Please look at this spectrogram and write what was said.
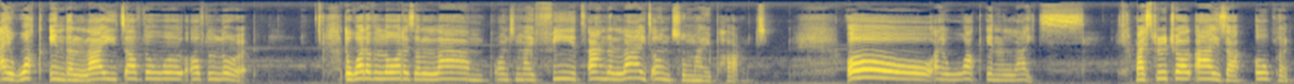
I walk in the light of the word of the Lord. The word of the Lord is a lamp unto my feet and a light unto my path. Oh, I walk in lights. My spiritual eyes are open.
